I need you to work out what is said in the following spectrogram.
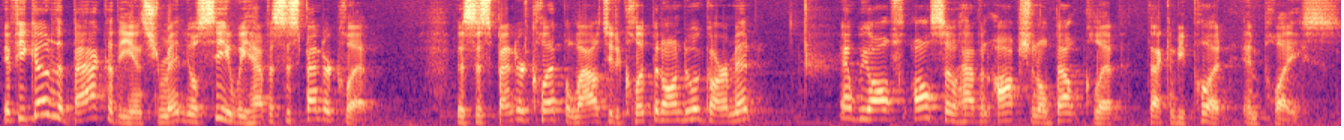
If you go to the back of the instrument, you'll see we have a suspender clip. The suspender clip allows you to clip it onto a garment, and we also have an optional belt clip that can be put in place.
